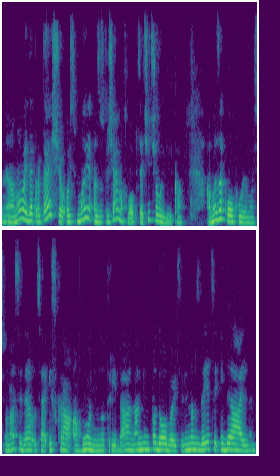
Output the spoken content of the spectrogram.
Мова йде про те, що ось ми зустрічаємо хлопця чи чоловіка, а ми закохуємось. У нас іде оця іскра, огонь внутрі, да? нам він подобається, він нам здається ідеальним.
